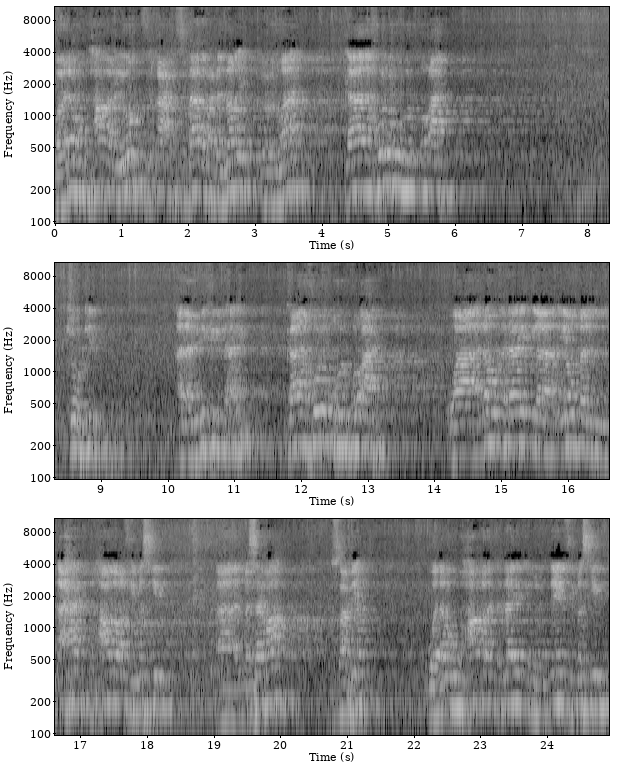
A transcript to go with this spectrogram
وله محاضرة اليوم في قاعة الصداقة بعد المغرب بعنوان كان خلقه القرآن شوف كده ألا بذكر الله كان خلقه القرآن. وله كذلك يوم الأحد محاضرة في مسجد المسرة الصافية. وله محاضرة كذلك يوم الاثنين في مسجد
